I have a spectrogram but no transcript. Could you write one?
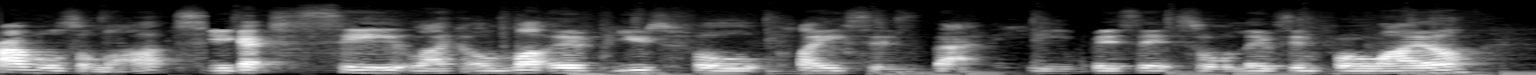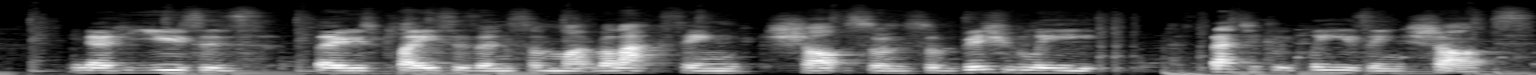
travels a lot. You get to see like a lot of beautiful places that he visits or lives in for a while. You know, he uses those places and some like relaxing shots and some visually aesthetically pleasing shots,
